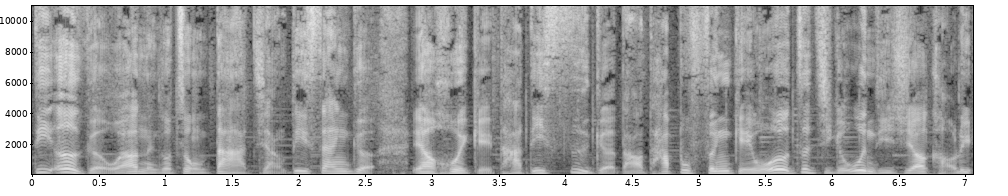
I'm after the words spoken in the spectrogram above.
第二个我要能够中大奖，第三个要汇给他，第四个然后他不分给我，我有这几个问题需要考虑。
